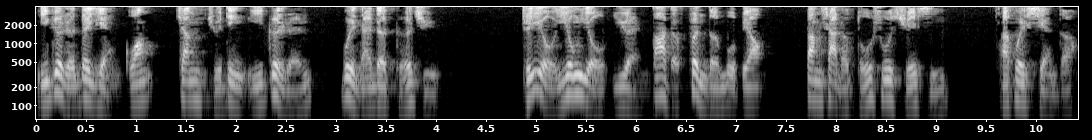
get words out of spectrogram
一个人的眼光将决定一个人未来的格局。只有拥有远大的奋斗目标。当下的读书学习才会显得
